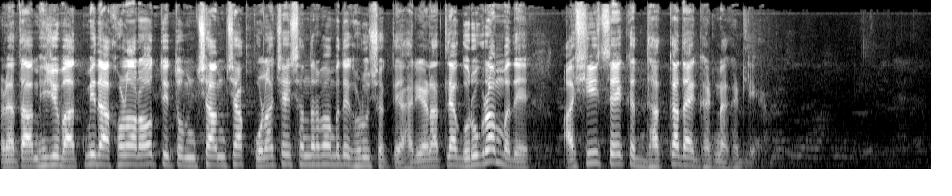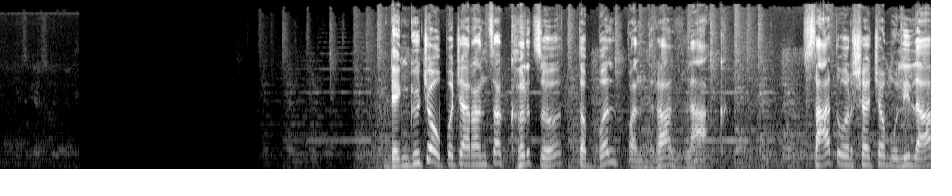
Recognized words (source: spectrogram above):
आणि आता आम्ही जी बातमी दाखवणार आहोत ती तुमच्या आमच्या कोणाच्याही संदर्भामध्ये घडू शकते. हरियाणातल्या गुरुग्राममध्ये अशीच एक धक्कादायक घटना घडली आहे. डेंग्यूच्या उपचारांचा खर्च तब्बल पंधरा लाख. सात वर्षाच्या मुलीला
